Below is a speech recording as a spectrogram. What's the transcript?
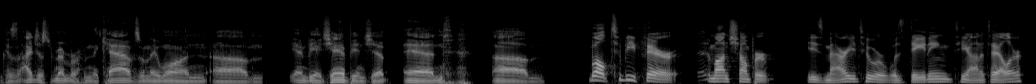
because I just remember from the Cavs when they won um, the NBA championship, and um, well, to be fair, Iman Shumpert is married to or was dating Teyana Taylor.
